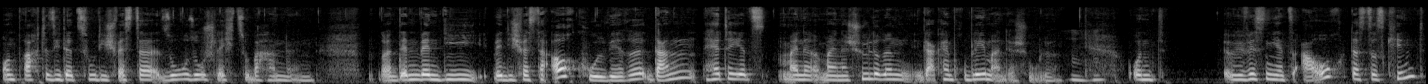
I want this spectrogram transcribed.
und brachte sie dazu, die Schwester so, so schlecht zu behandeln. Denn wenn die, wenn die Schwester auch cool wäre, dann hätte jetzt meine, meine Schülerin gar kein Problem an der Schule. Mhm. Und wir wissen jetzt auch, dass das Kind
